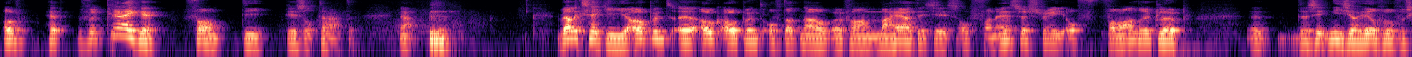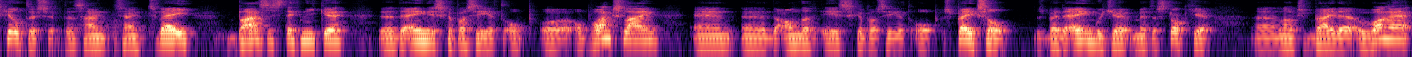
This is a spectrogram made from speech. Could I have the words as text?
over het verkrijgen van die resultaten. Welk setje je opent, uh, ook opent, of dat nou uh, van MyHeritage is of van Ancestry of van een andere club. Uh, er zit niet zo heel veel verschil tussen. Er zijn, zijn twee basistechnieken. de een is gebaseerd op, op wangslijm en de ander is gebaseerd op speeksel. Dus bij de een moet je met een stokje langs beide wangen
